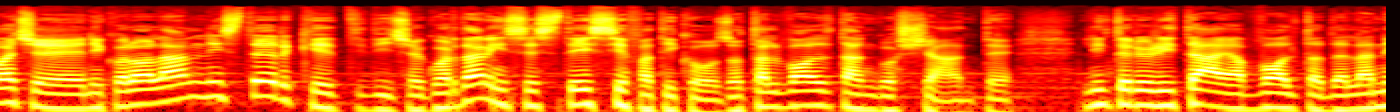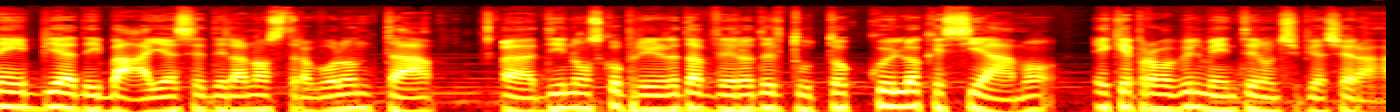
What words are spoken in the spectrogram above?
Poi c'è Nicolò Lannister che ti dice guardare in se stessi è faticoso, talvolta angosciante. L'interiorità è avvolta dalla nebbia dei bias e della nostra volontà eh, di non scoprire davvero del tutto quello che siamo e che probabilmente non ci piacerà.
